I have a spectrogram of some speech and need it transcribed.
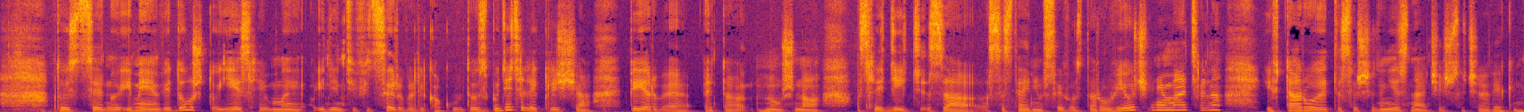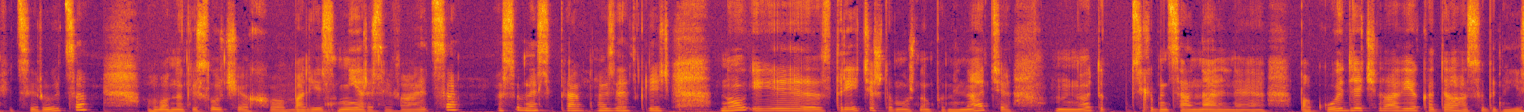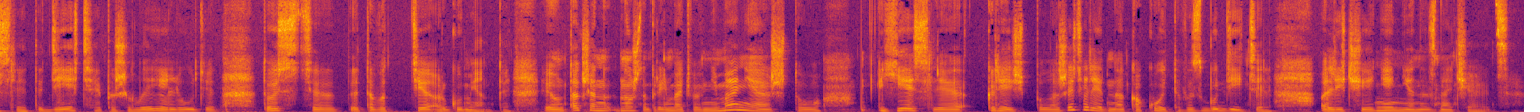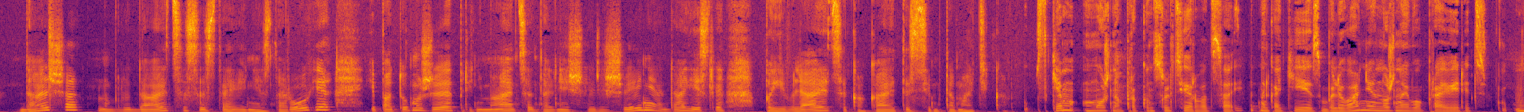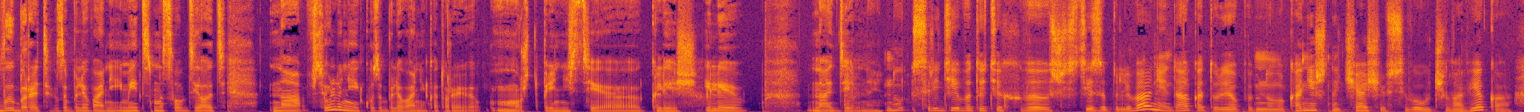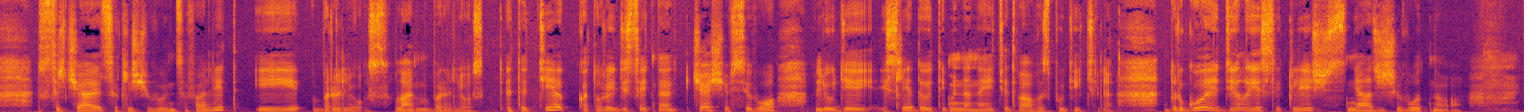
То есть ну, имеем в виду, что если мы идентифицировали какого-то возбудителя клеща, первое – это нужно следить за состоянием своего здоровья очень внимательно. И второе, это совершенно не значит, что человек инфицируется. Во многих случаях э, болезнь не развивается, особенно если правильно взять клещ. Ну и третье, что можно упоминать, ну, это психоэмоциональная покой для человека, да, особенно если это дети, пожилые люди. То есть э, это вот те аргументы. И он также нужно принимать во внимание, что если клещ положительный на какой-то возбудитель, лечение не назначается. Дальше наблюдается состояние здоровья, и потом уже принимается дальнейшее решение, да, если появляется какая-то симптоматика. С кем можно проконсультироваться? На какие заболевания нужно его проверить? Выбор этих заболеваний имеет смысл делать на всю линейку заболеваний, которые может принести э, клещ, или на отдельные? Ну, среди вот этих э, шести заболеваний, да, которые я упомянула, конечно, чаще всего у человека встречается клещевой энцефалит и боррелиоз, лайм-боррелиоз. Это те, которые действительно чаще всего люди исследуют именно на эти два возбудителя. Другое дело, если клещ снят с животного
